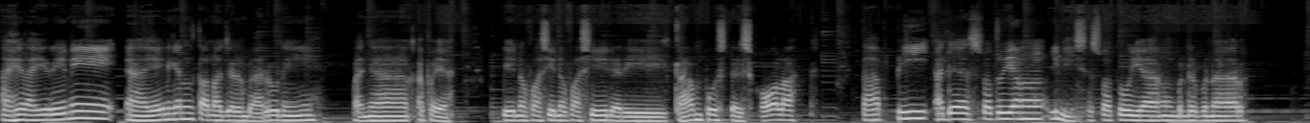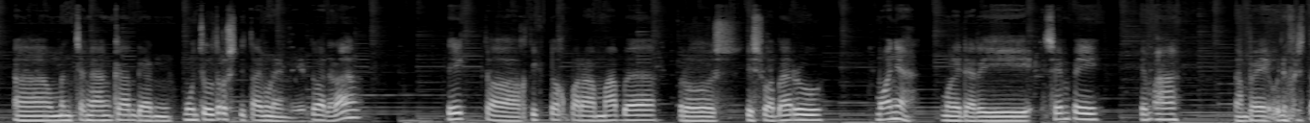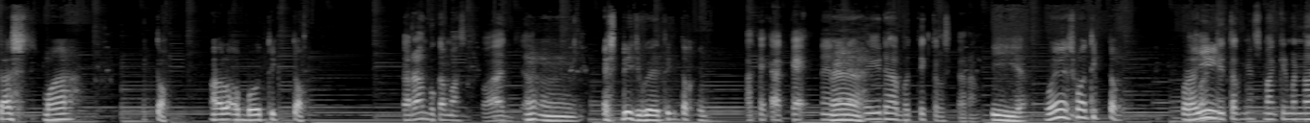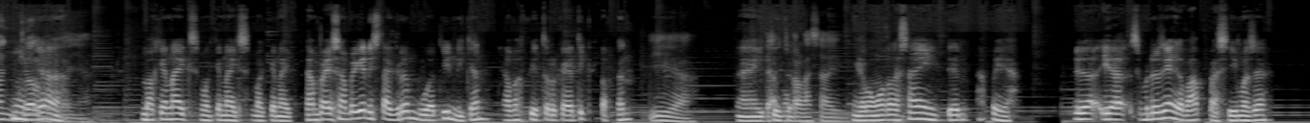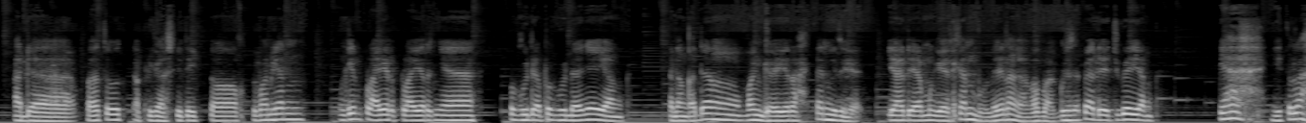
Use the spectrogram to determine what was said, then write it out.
Akhir-akhir ini uh, ya ini kan tahun ajaran baru nih. Banyak apa ya inovasi-inovasi dari kampus dari sekolah. Tapi ada sesuatu yang ini sesuatu yang benar-benar uh, mencengangkan dan muncul terus di timeline yaitu adalah TikTok. TikTok para maba terus siswa baru semuanya. Mulai dari SMP SMA sampai universitas semua TikTok. All about TikTok. Sekarang bukan mahasiswa aja, Mm-mm. SD juga TikTok kakek-kakek Nah. nenek udah buat TikTok sekarang. iya pokoknya semua TikTok Apalagi TikToknya semakin menonjol Hmm, ya. pokoknya. semakin naik semakin naik semakin naik sampai sampai kan Instagram buat ini kan apa fitur kayak TikTok kan Iya, nah itu tidak tuh mau kalah saing. nggak mau kalah saing dan apa ya ya ya sebenarnya nggak apa-apa sih masa ada apa tuh aplikasi TikTok cuman kan mungkin player playernya pengguna penggunanya yang kadang-kadang menggairahkan gitu ya ya ada yang menggairahkan boleh lah nggak apa bagus. Tapi ada juga yang ya gitulah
